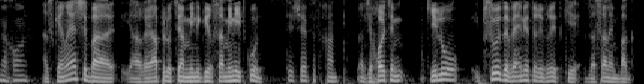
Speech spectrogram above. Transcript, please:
נכון. אז כנראה שב... הרי אפל הוציאה מיני גרסה, מיני עדכון. 901. אז יכול להיות שהם כאילו איפסו את זה ואין יותר עברית, כי זה עשה להם באג.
